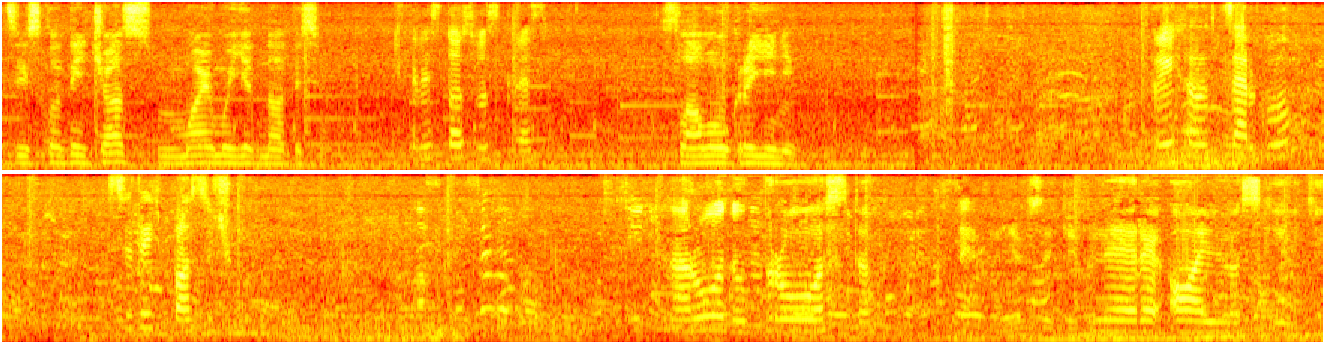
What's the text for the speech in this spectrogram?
В цей складний час ми маємо єднатися. Христос Воскрес! Слава Україні! Приїхали в церкву, святить пасочку. Народу просто нереально скільки.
